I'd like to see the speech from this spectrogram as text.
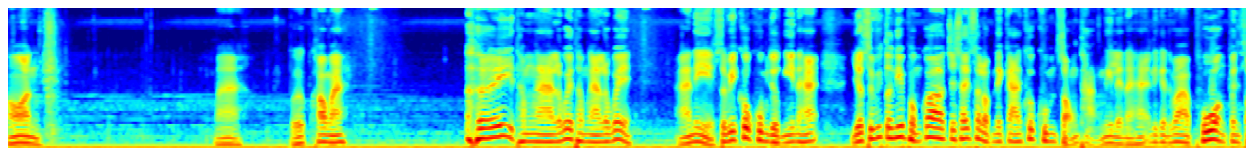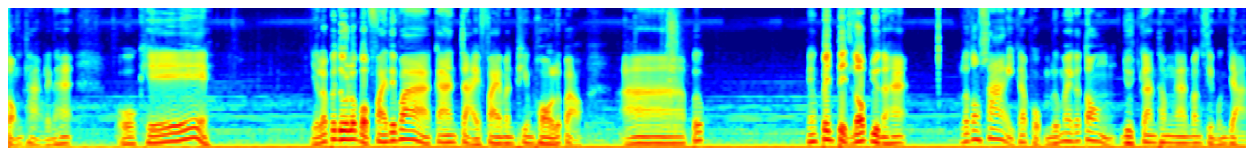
ออน มาปึ๊บเข้ามาเฮ้ยทำงานแล้วเว้ยทำงานแล้วเว้ยอ่านี่สวิตช์ควบคุมอยู่นี้นะฮะเดี๋ยวสวิตช์ตัวนี้ผมก็จะใช้สำหรับในการควบคุม 2 ถังนี่เลยนะฮะเรียกกันว่าพ่วงเป็น 2 ถังเลยนะฮะโอเค เดี๋ยวเราไปดูระบบไฟได้ว่าการจ่ายไฟมันเพียงพอหรือเปล่าอ่าปุ๊บยังเป็นติดลบอยู่นะฮะเราต้องสร้างอีกครับผมหรือไม่ก็ต้องหยุดการทำงานบางสิ่งบางอย่าง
